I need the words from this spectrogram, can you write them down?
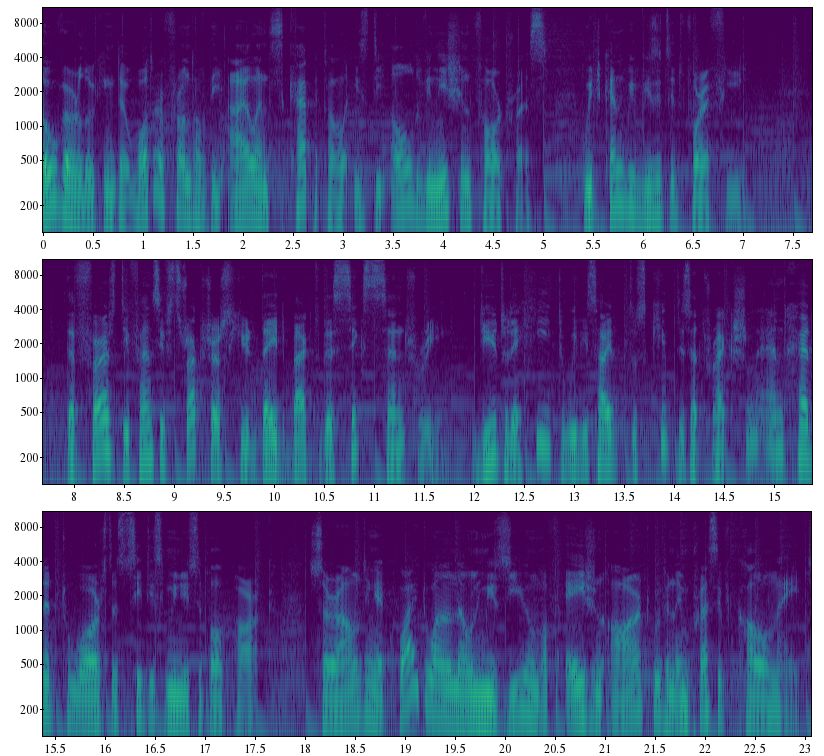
Overlooking the waterfront of the island's capital is the old Venetian fortress, which can be visited for a fee. The first defensive structures here date back to the 6th century. Due to the heat, we decided to skip this attraction and headed towards the city's municipal park, surrounding a quite well-known museum of Asian art with an impressive colonnade.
